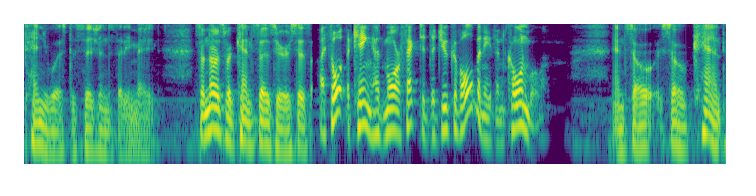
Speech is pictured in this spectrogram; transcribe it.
tenuous decisions that he made. So notice what Kent says here. He says, "I thought the king had more affected the Duke of Albany than Cornwall." And so, so Kent,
